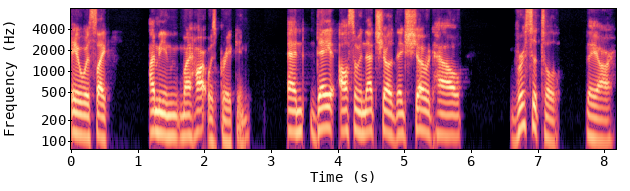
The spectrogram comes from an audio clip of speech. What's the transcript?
it was like, I mean, my heart was breaking. And they also in that show, they showed how versatile they are.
